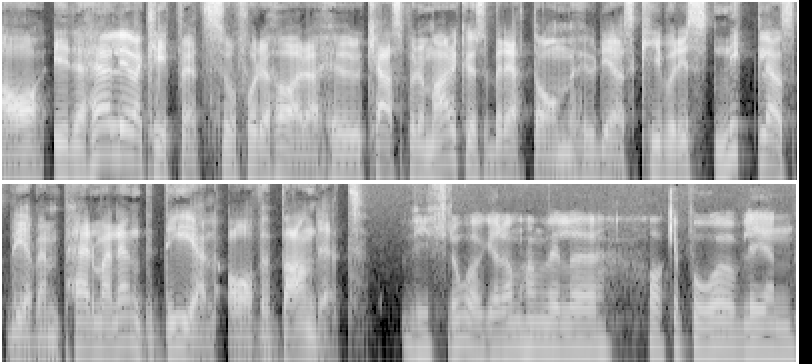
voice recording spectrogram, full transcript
Ja, i det här lilla klippet så får du höra hur Kasper och Marcus berättar om hur deras keyboardist Niklas blev en permanent del av bandet. Vi frågade om han ville haka på och bli en,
